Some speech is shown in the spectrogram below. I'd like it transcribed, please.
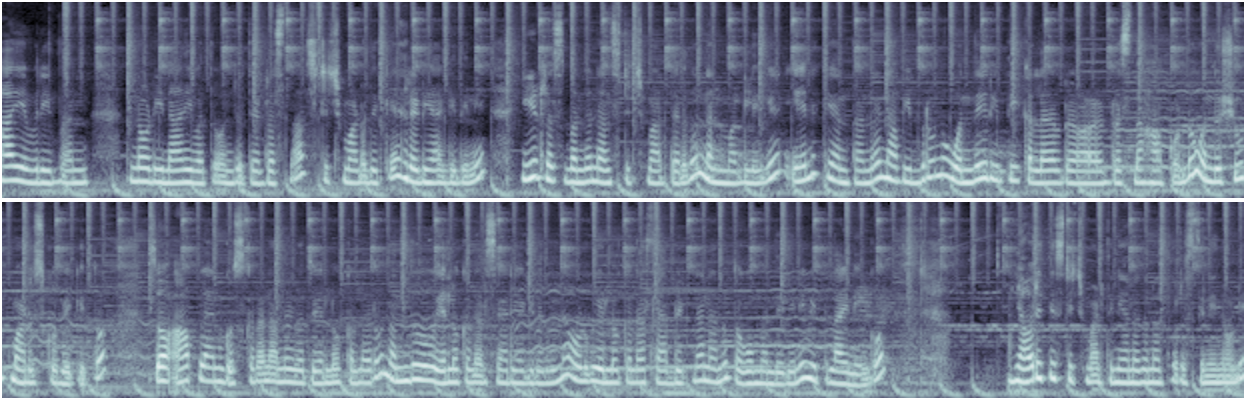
ಹಾಯ್ ಎವ್ರಿ ಒನ್ ನೋಡಿ, ನಾನಿವತ್ತು ಒಂದು ಜೊತೆ ಡ್ರೆಸ್ನ ಸ್ಟಿಚ್ ಮಾಡೋದಕ್ಕೆ ರೆಡಿ ಆಗಿದ್ದೀನಿ. ಈ ಡ್ರೆಸ್ ಬಂದು ನಾನು ಸ್ಟಿಚ್ ಮಾಡ್ತಾ ಇರೋದು ನನ್ನ ಮಗಳಿಗೆ. ಏನಕ್ಕೆ ಅಂತಂದರೆ ನಾವಿಬ್ಬರೂ ಒಂದೇ ರೀತಿ ಕಲರ್ ಡ್ರೆಸ್ನ ಹಾಕ್ಕೊಂಡು ಒಂದು ಶೂಟ್ ಮಾಡಿಸ್ಕೋಬೇಕಿತ್ತು. ಸೊ ಆ ಪ್ಲ್ಯಾನ್ಗೋಸ್ಕರ ನಾನು ಇವತ್ತು ಯೆಲ್ಲೋ ಕಲರು ನಂದು ಯೆಲ್ಲೋ ಕಲರ್ ಸ್ಯಾರಿ ಆಗಿರೋದ್ರಿಂದ ಅವಳಿಗೂ ಯೆಲ್ಲೋ ಕಲರ್ ಫ್ಯಾಬ್ರಿಕ್ನ ನಾನು ತೊಗೊಂಬಂದಿದ್ದೀನಿ ವಿತ್ ಲೈನಿಂಗು ಯಾವ ರೀತಿ ಸ್ಟಿಚ್ ಮಾಡ್ತೀನಿ ಅನ್ನೋದನ್ನು ತೋರಿಸ್ತೀನಿ ನೋಡಿ.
